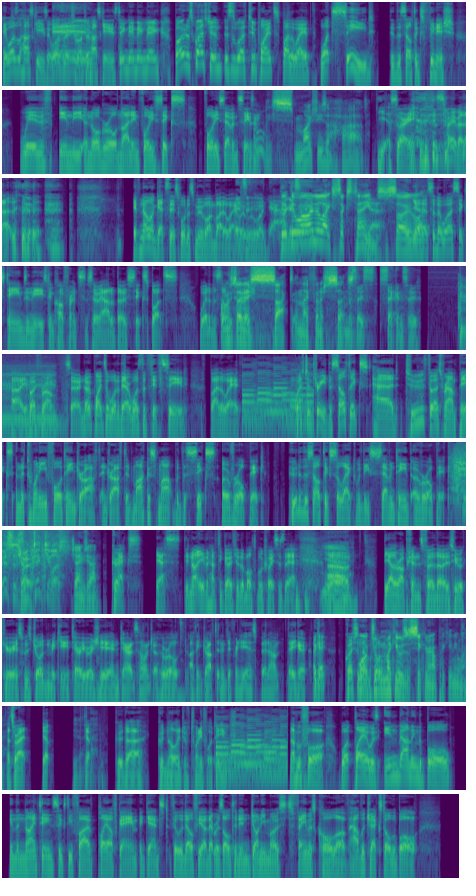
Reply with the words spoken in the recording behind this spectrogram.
It was the Huskies. It was the Toronto Huskies. Ding, ding, ding, ding. Bonus question. This is worth two points, by the way. What seed did the Celtics finish with in the inaugural 1946 47 season? Holy smokes, these are hard. Yeah, sorry. sorry about that. if no one gets this, we'll just move on, by the way. We, we won't. yeah, There, there were it- only like six teams, Yeah. so Yeah, like, so there were six teams in the Eastern Conference. So out of those six spots, where did the Celtics I'm going Celtics to say they sucked and they finished sixth. I'm gonna say second seed. Uh, you're both wrong. So no points awarded there. It was the fifth seed, by the way. Question three. The Celtics had two first round picks in the 2014 draft and drafted Marcus Smart with the sixth overall pick. Who did the Celtics select with the 17th overall pick? This is Joe. ridiculous. James Young. Correct. Yes. Did not even have to go through the multiple choices there. Yeah. Um, the other options for those who were curious was Jordan Mickey, Terry Rozier, and Jared Sullinger, who were all, I think, drafted in different years. But um, there you go. Okay. Question well, number Jordan four. Mickey was a second round pick anyway. That's right. Yep. Yeah. Yep. Good uh good knowledge of 2014. Number 4. What player was inbounding the ball in the 1965 playoff game against Philadelphia that resulted in Johnny Most's famous call of Havlicek stole the ball?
